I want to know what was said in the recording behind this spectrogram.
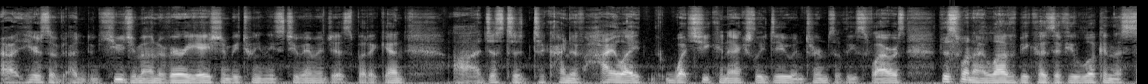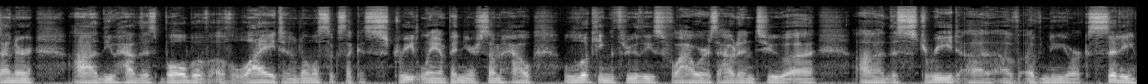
uh, here's a, a, huge amount of variation between these two images, but again, uh, just to, to kind of highlight what she can actually do in terms of these flowers. This one I love because if you look in the center, uh, you have this bulb of, of light and it almost looks like a street lamp, and you're somehow looking through these flowers out into uh, uh, the street uh, of, of New York City.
